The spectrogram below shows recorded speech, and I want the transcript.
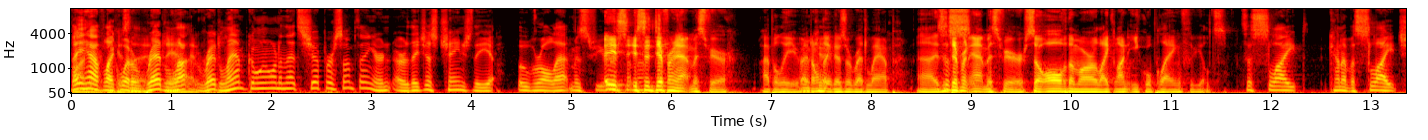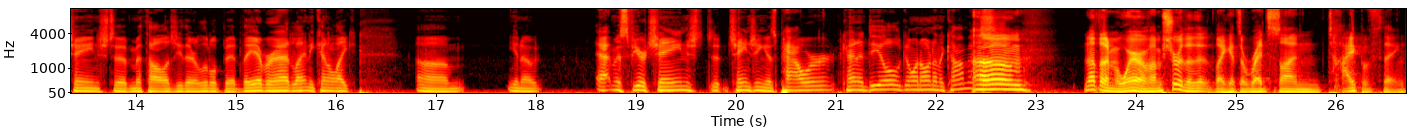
They have like what a uh, red la- red lamp going on in that ship or something, or or they just changed the overall atmosphere. It's it's a different atmosphere, I believe. I don't think there's a red lamp. Uh, it's, It's a a different atmosphere, so all of them are like on equal playing fields. it's a slight kind of a slight change to mythology there a little bit. They ever had like any kind of like, um, you know, atmosphere changed, changing his power kind of deal going on in the comics? Um, not that I'm aware of. I'm sure that like it's a red sun type of thing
